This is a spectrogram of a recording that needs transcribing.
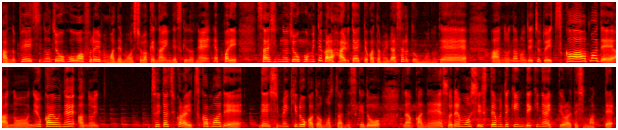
あのページの情報は古いままで申し訳ないんですけどね、やっぱり最新の情報を見てから入りたいという方もいらっしゃると思うので、あのなのでちょっと5日まであの入会をね、あの1日から5日までで締め切ろうかと思ってたんですけど、なんかね、それもシステム的にできないって言われてしまって。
